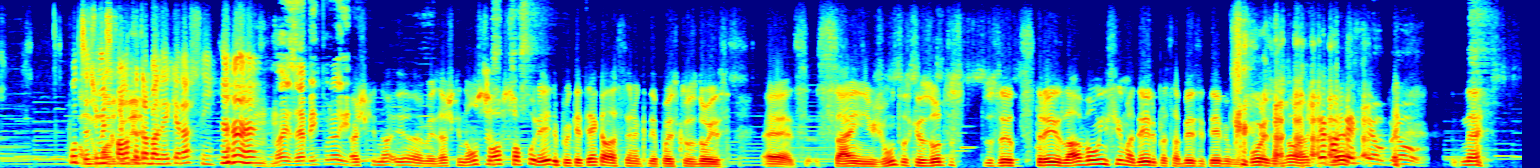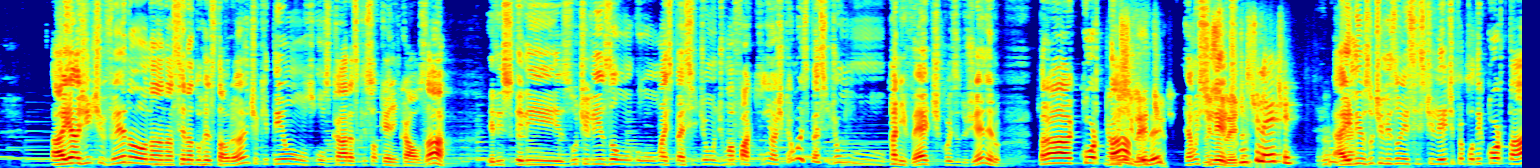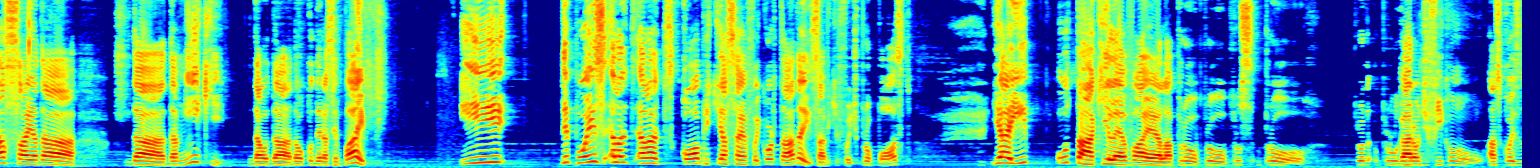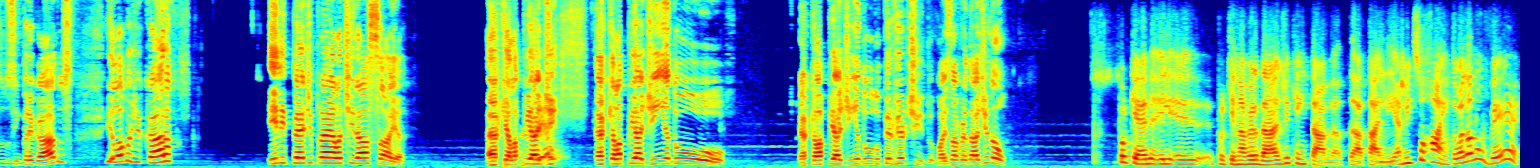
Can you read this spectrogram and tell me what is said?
Putz, eu tinha uma escola que eu trabalhei que era assim. Uhum. Mas é bem por aí. Acho que não, é, mas acho que não só, só por ele, porque tem aquela cena que depois que os dois é, saem juntos, que os outros, os outros três lá vão em cima dele pra saber se teve alguma coisa. Não, acho O que que né, aconteceu, bro? né? Aí a gente vê no- na, na cena do restaurante que tem uns, uns caras que só querem causar. Eles, eles utilizam uma espécie de, um, de uma faquinha, acho que é uma espécie de um canivete, coisa do gênero, pra É um cortar. estilete. É um estilete. Um estilete. Aí eles utilizam esse estilete pra poder cortar a saia da da, da Miki, da, da, da Okudera Senpai. E depois ela, ela descobre que a saia foi cortada e sabe que foi de propósito. E aí o Taki leva ela pro, pro, pro, pro, pro, lugar onde ficam as coisas dos empregados. E logo de cara ele pede pra ela tirar a saia. É aquela piadinha. É aquela piadinha do. É aquela piadinha do, do pervertido, mas na verdade não. Porque ele, ele- porque na verdade quem tá, tá, tá ali é a Mitsuha, então ela não vê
